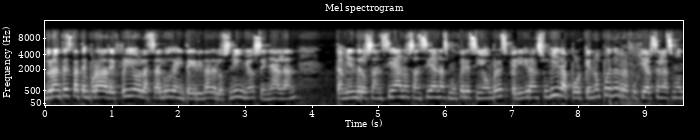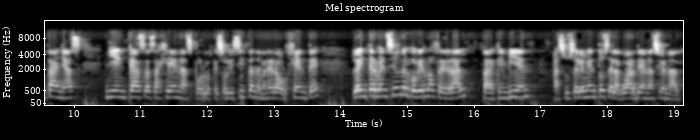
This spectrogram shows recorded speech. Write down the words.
Durante esta temporada de frío, la salud e integridad de los niños, señalan, también de los ancianos, ancianas, mujeres y hombres, peligran su vida porque no pueden refugiarse en las montañas ni en casas ajenas, por lo que solicitan de manera urgente la intervención del gobierno federal para que envíen a sus elementos de la Guardia Nacional.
